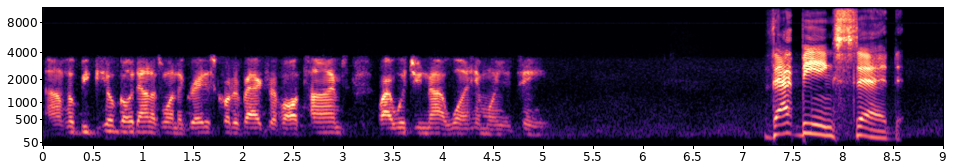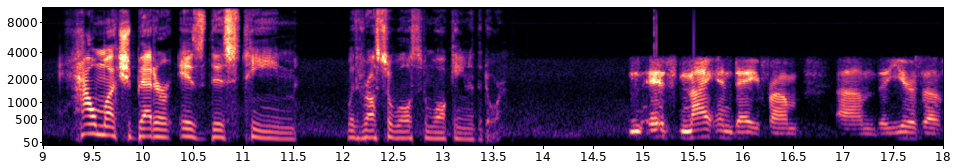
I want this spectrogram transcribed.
Um, he'll be he'll go down as one of the greatest quarterbacks of all times. Why would you not want him on your team? That being said, how much better is this team with Russell Wilson walking into the door? It's night and day from um, the years of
